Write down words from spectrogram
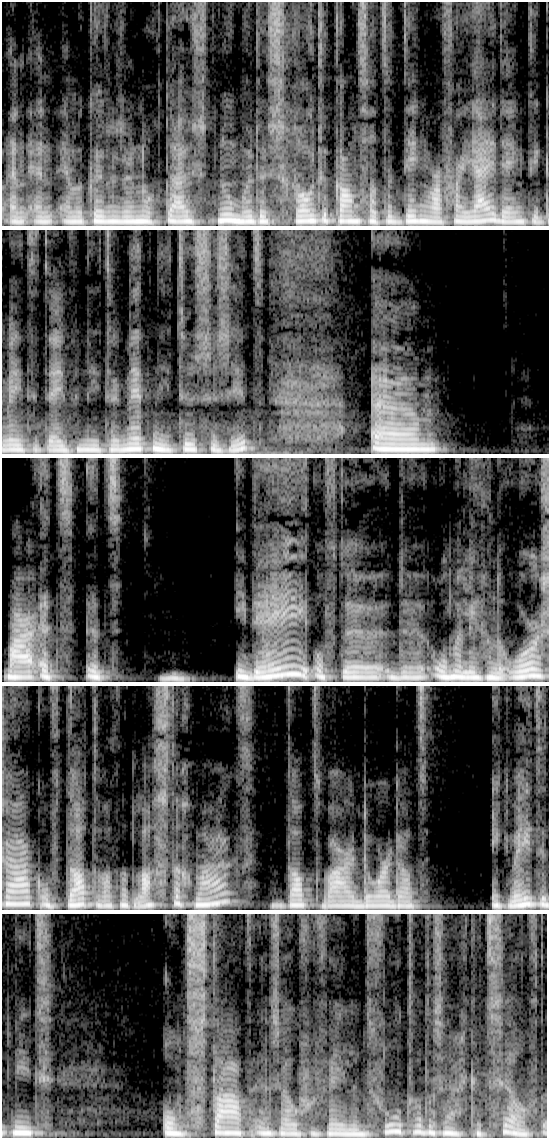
en, en, en, we kunnen er nog duizend noemen. Dus grote kans dat het ding waarvan jij denkt... ik weet het even niet, er net niet tussen zit. Um, maar het, het idee of de, de onderliggende oorzaak... of dat wat het lastig maakt... dat waardoor dat ik weet het niet ontstaat en zo vervelend voelt... dat is eigenlijk hetzelfde.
